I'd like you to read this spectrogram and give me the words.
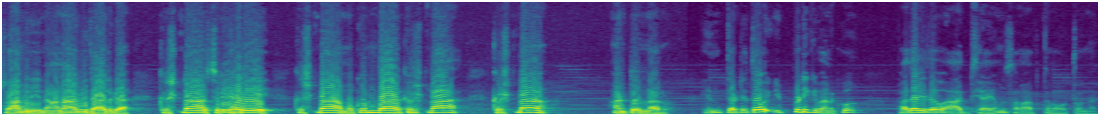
స్వామిని నానా విధాలుగా కృష్ణ శ్రీహరే కృష్ణ ముకుంద కృష్ణ కృష్ణ అంటున్నారు. ఇంతటితో ఇప్పటికి మనకు పదైదవ అధ్యాయం సమాప్తమవుతున్నది.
